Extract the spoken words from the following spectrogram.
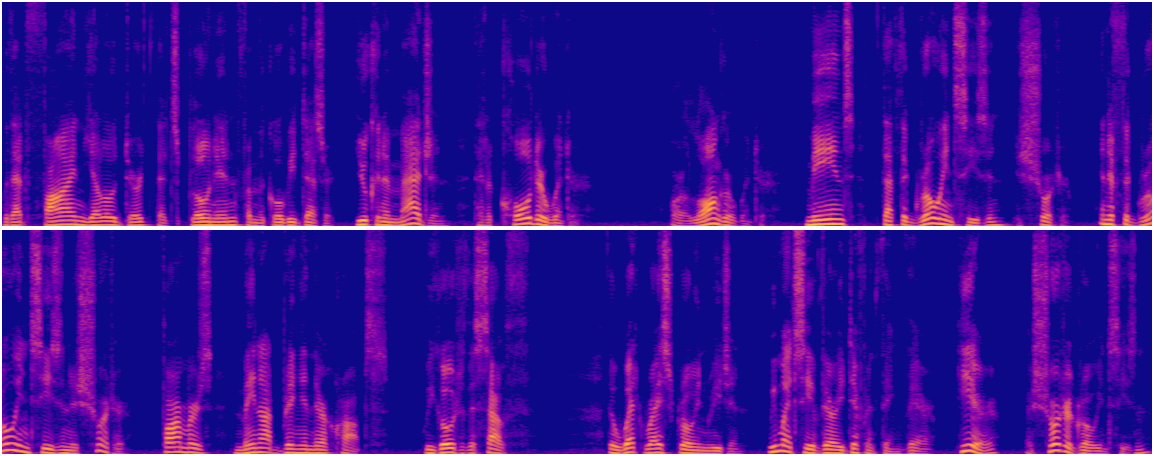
with that fine yellow dirt that's blown in from the Gobi Desert, you can imagine that a colder winter, or a longer winter, means that the growing season is shorter. And if the growing season is shorter, farmers may not bring in their crops. We go to the south, the wet rice growing region. We might see a very different thing there. Here, a shorter growing season,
